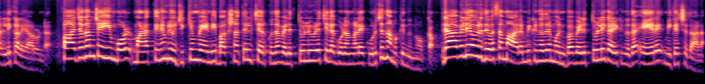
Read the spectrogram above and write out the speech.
തള്ളിക്കളയാറുണ്ട്. പാചകം ചെയ്യുമ്പോൾ മണത്തിനും രുചിക്കും വേണ്ടി ഭക്ഷണത്തിൽ ചേർക്കുന്ന വെളുത്തുള്ളിയുടെ ചില ഗുണങ്ങളെക്കുറിച്ച് നമുക്കിന്ന് നോക്കാം. രാവിലെ ഒരു ദിവസം ആരംഭിക്കുന്നതിന് മുൻപ് വെളുത്തുള്ളി കഴിക്കുന്നത് ഏറെ മികച്ചതാണ്.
